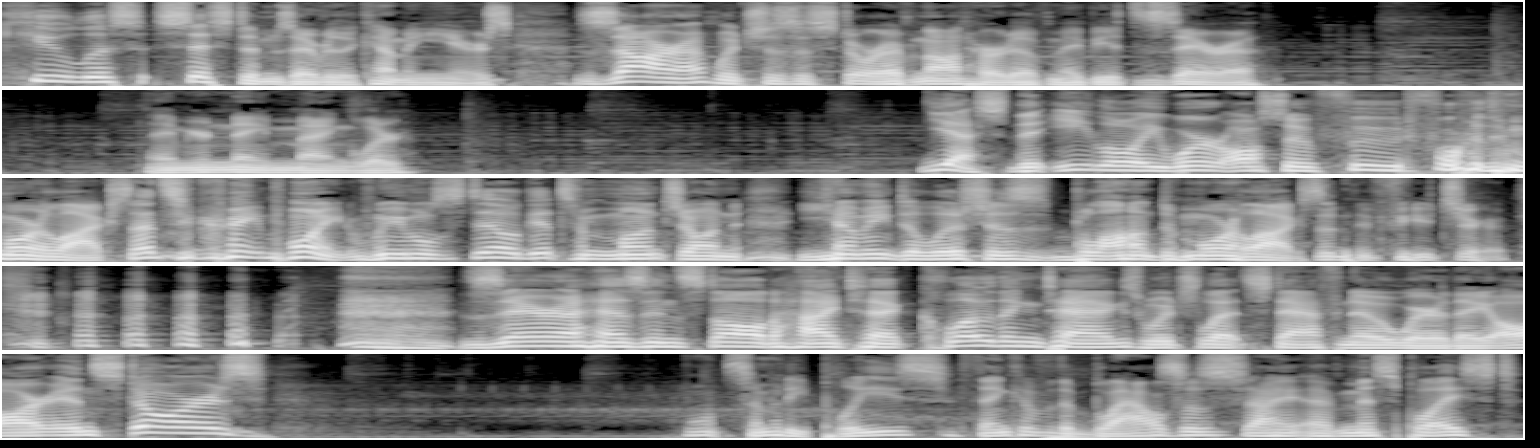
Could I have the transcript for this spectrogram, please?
queueless systems over the coming years. Zara, which is a store I've not heard of, maybe it's Zara. I'm your name mangler. Yes, the Eloi were also food for the Morlocks. That's a great point. We will still get to munch on yummy, delicious blonde Morlocks in the future. Zara has installed high tech clothing tags which let staff know where they are in stores. Won't somebody please think of the blouses I have misplaced?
